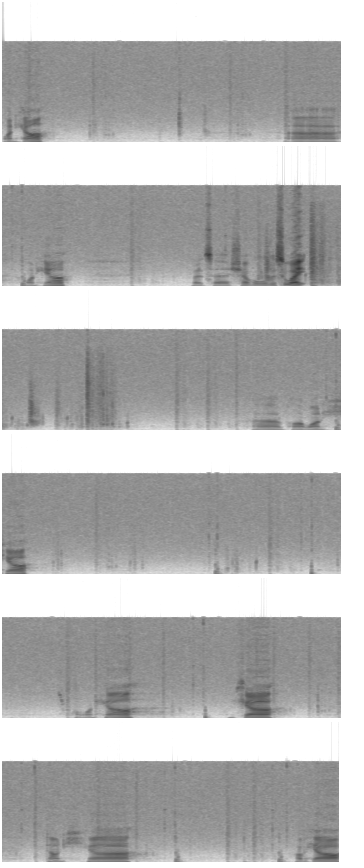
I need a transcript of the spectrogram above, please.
One here. Uh, one here. Let's uh, shovel this away. Uh, plant one here. Plant one here. One here. Down here. Over here.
